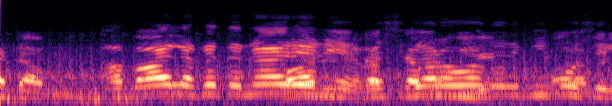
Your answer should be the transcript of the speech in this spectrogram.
ડાબડી. આ બાય લખે તો ના રે ને. વસગારો હોય તો બી પોસી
